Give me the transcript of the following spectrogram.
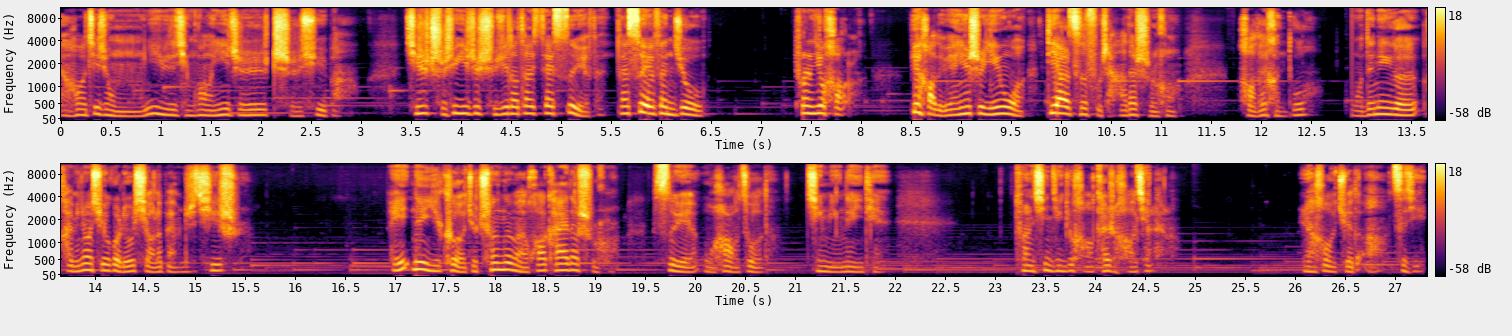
然后这种抑郁的情况一直持续吧，其实持续一直持续到在在四月份，但四月份就突然就好了。变好的原因是因为我第二次复查的时候好的很多，我的那个海绵状血管瘤小了百分之七十。哎，那一刻就春跟晚花开的时候，四月五号做的清明那一天，突然心情就好，开始好起来了。然后觉得啊，自己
